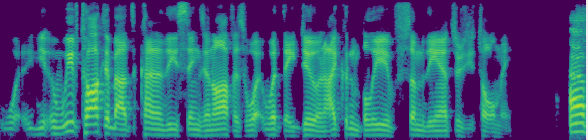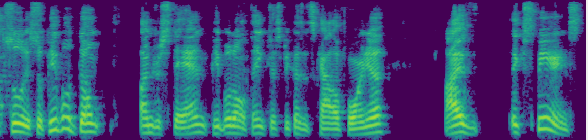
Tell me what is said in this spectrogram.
what you we've talked about kind of these things in office what what they do and i couldn't believe some of the answers you told me. Absolutely. So people don't understand people don't think just because it's california. I've experienced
